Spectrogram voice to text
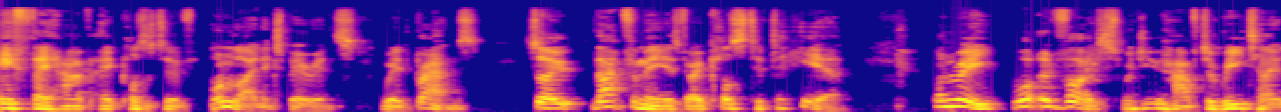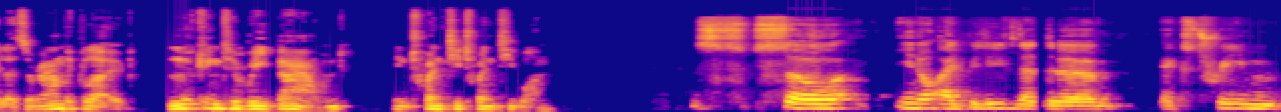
if they have a positive online experience with brands. So, that for me is very positive to hear. Henri, what advice would you have to retailers around the globe looking to rebound in 2021? So, you know, I believe that the extreme,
